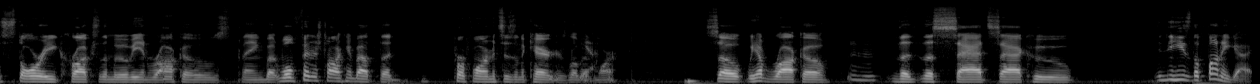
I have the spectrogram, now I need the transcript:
story crux of the movie and Rocco's thing, but we'll finish talking about the performances and the characters a little bit Yeah. more. So we have Rocco, hmm the the sad sack who he's the funny guy.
